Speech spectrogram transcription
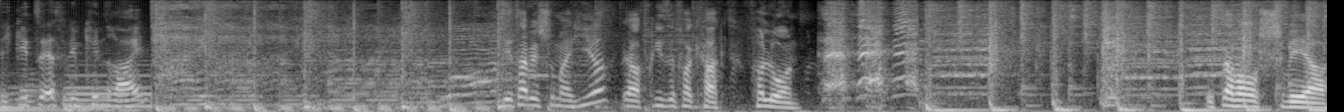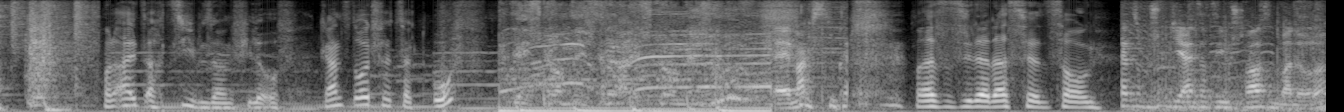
Ich gehe zuerst mit dem Kinn rein. Jetzt habe ich schon mal hier. Ja, Friese verkackt. Verloren. Ist aber auch schwer. Von 187 sagen viele Uff. Ganz Deutschland sagt Uff. Ey, Max, du Was ist wieder das für ein Song? kennst doch bestimmt die 187 Straßenbande, oder?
